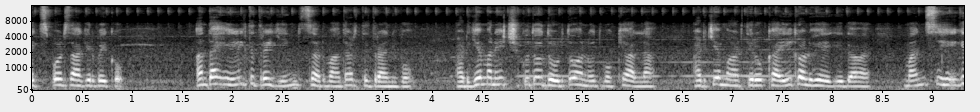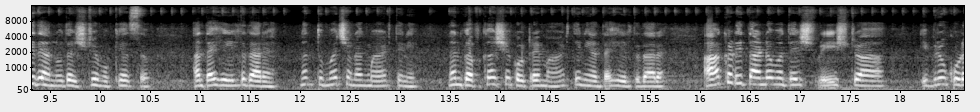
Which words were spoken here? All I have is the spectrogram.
ಎಕ್ಸ್ಪರ್ಟ್ಸ್ ಆಗಿರಬೇಕು ಅಂತ ಹೇಳ್ತಿದ್ರೆ ಏನು ಸರ್ ಮಾತಾಡ್ತಿದ್ರ ನೀವು? ಅಡುಗೆ ಮನೆ ಚಿಕ್ಕದು ದೊಡ್ಡದು ಅನ್ನೋದು ಮುಖ್ಯ ಅಲ್ಲ. ಅಡುಗೆ ಮಾಡ್ತಿರೋ ಕೈಗಳು ಹೇಗಿದ್ದಾವೆ ಮನಸ್ಸು ಹೇಗಿದೆ ಅನ್ನೋದು ಅಷ್ಟೇ ಮುಖ್ಯ ಸರ್ ಅಂತ ಹೇಳ್ತಿದ್ದಾರೆ ನಾನು ತುಂಬ ಚೆನ್ನಾಗಿ ಮಾಡ್ತೀನಿ. ನನಗೆ ಅವಕಾಶ ಕೊಟ್ಟರೆ ಮಾಡ್ತೀನಿ ಅಂತ ಹೇಳ್ತಿದ್ದಾರೆ. ಆ ಕಡೆ ತಾಂಡು ಮತ್ತು ಶ್ರೇಷ್ಠ ಇಬ್ಬರು ಕೂಡ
